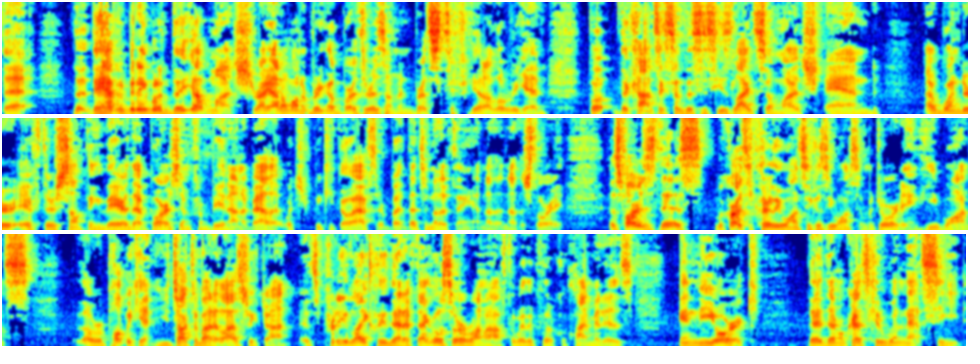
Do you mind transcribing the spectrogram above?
that they haven't been able to dig up much, right? I don't want to bring up birtherism and birth certificate all over again, but the context of this is he's lied so much, and I wonder if there's something there that bars him from being on a ballot, which we could go after. But that's another thing, another another story. As far as this, McCarthy clearly wants it because he wants a majority, and he wants a Republican. You talked about it last week, John. It's pretty likely that if that goes to a runoff, the way the political climate is in New York, that Democrats could win that seat,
